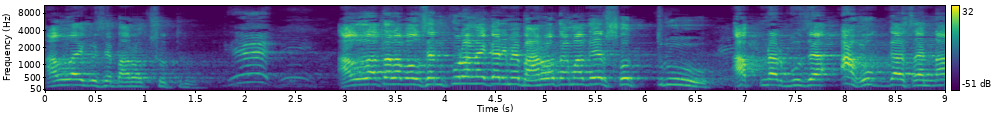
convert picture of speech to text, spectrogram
আল্লাহ কইছে ভারত শত্রু। আল্লাহ তালা বলছেন, কোরআনে কারিমে ভারত আমাদের শত্রু। আপনার বুঝে আহুক গাছে না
